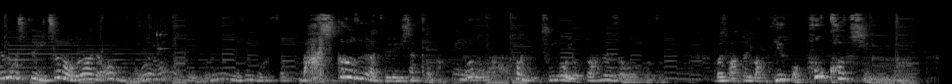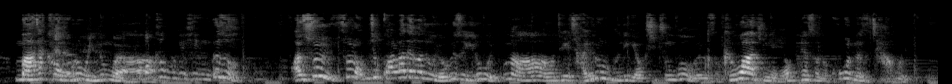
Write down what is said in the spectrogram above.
햄버거 시켜 2층만 올라왔는데 어 뭐야 이게 무슨 냄새지 모르겠어. 막 시끄러운 소리가 들리기 시작해 막. 음. 막 중고 욕도 하면서 그래서, 그래서 봤더니 막 위에 막 포커 치고 막 마작하고 그러고 있는 거야. 도박하고 계시는 그래서 거지. 아술술 엄청 꽐라대가지고 여기서 이러고 있구나. 어, 되게 자유로운 분위기 역시 중국. 그래서 그 와중에 옆에서는 코 골면서 자고 있고.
